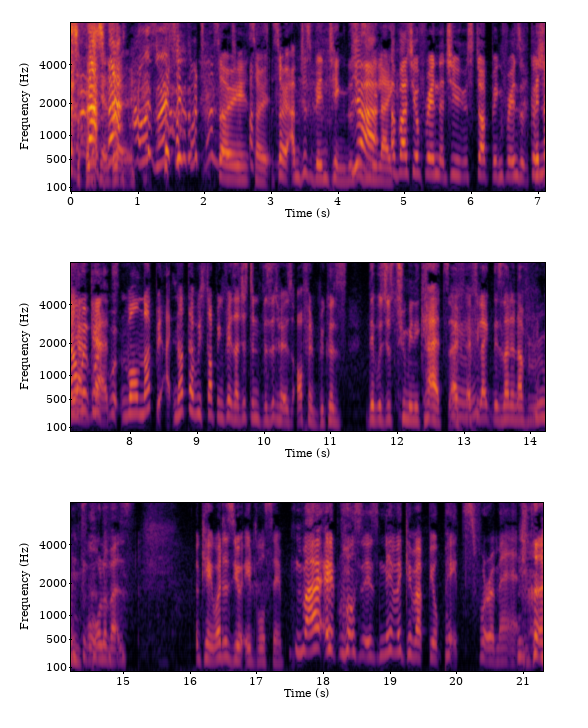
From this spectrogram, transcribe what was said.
say? okay. I was waiting for time. sorry, sorry, sorry. I'm just venting. This yeah, is me like. about your friend that you stopped being friends with because she now, had we're, cats. we're- well, not be, not that we stopped being friends. I just didn't visit her as often because there was just too many cats. I, Mm. I feel like there's not enough room for all of us. Okay, what does your eight ball say? My eight ball says never give up your pets for a man.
